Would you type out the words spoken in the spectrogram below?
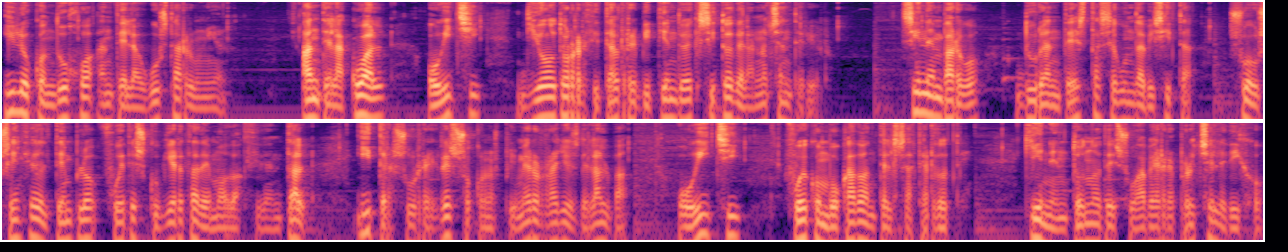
y lo condujo ante la augusta reunión, ante la cual Oichi dio otro recital repitiendo éxito de la noche anterior. Sin embargo, durante esta segunda visita, su ausencia del templo fue descubierta de modo accidental, y tras su regreso con los primeros rayos del alba, Oichi fue convocado ante el sacerdote, quien en tono de suave reproche le dijo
